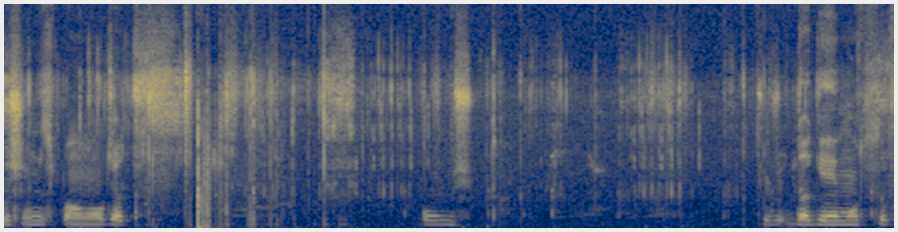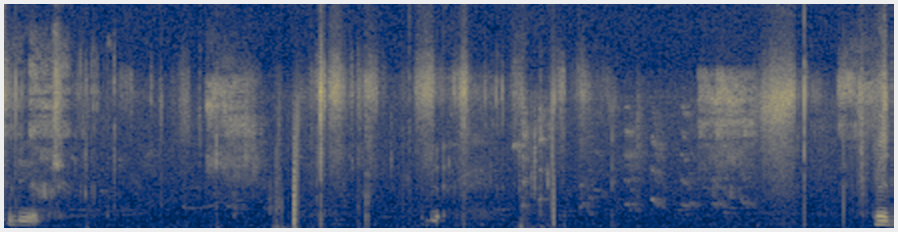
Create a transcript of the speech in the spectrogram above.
Bu şimdi spawn olacak. Olmuş. Şurada game mode sıfır yapacağım. Evet,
